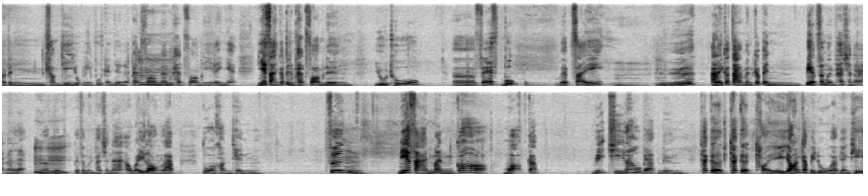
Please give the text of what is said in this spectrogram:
มันเป็นคำที่ยุคนี้พูดกันเยอะนะแพลตฟอร์มนั้นอืมแพลตฟอร์มนี้อะไรเงี้ยนิตยสารก็เป็นแพลตฟอร์มหนึ่ง YouTube เอ่อ Facebook เว็บไซต์อืมหรืออะไรก็ตามมันก็เป็นเปรียบเสมือนภาชนะนั่นแหละอือฮึนะเปรียบเปรียบเสมือนภาชนะเอาไว้รองรับตัวคอนเทนต์ซึ่งนิตยสารมันก็เหมาะกับวิธีเล่าแบบหนึ่งถ้าเกิดถ้าเกิดถอยย้อนกลับไปดูครับ อย่างที่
